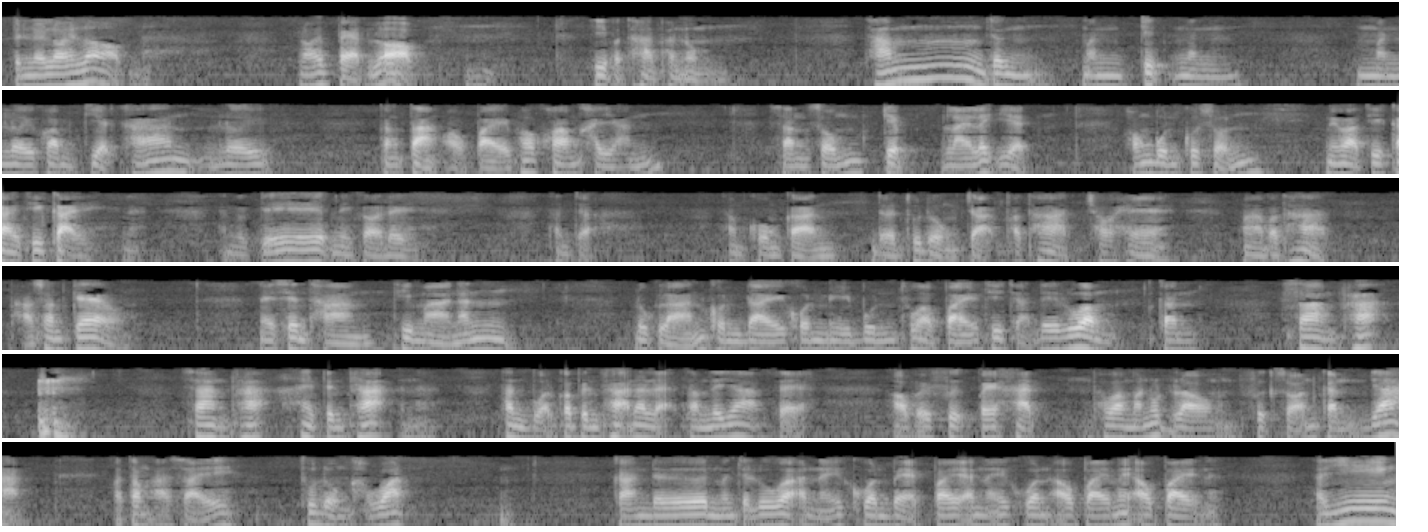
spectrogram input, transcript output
เป็นร้อยร้อยรอบร้อยแปดรอบ ที่ประธานพนมทำจนมันจิตมัน มันเลยความเกียดค้านเลยต่างๆออกไป เพราะความขยัน สั่งสมเก็บรายละเอียดของบุญกุศล ไม่ว่าที่ใกล้ที่ไกลนะท่านก็เก็บนี่ก็ได้ ท่านจะทำโครงการเดินทุดงจากพระธาตุช่อแฮ มาพระธาตุผาซ่อนแก้ว ในเส้นทางที่มานั้น ลูกหลานคนใดคนมีบุญทั่วไปที่จะได้ร่วมกันสร้างพระ สร้างพระให้เป็นพระนะท่านบวชก็เป็นพระนั่นแหละทำได้ยากแต่เอาไปฝึกไปหัด เพราะว่ามนุษย์เรามันฝึกสอนกันยาก ก็ต้องอาศัยทุดงขวัตการเดินมันจะรู้ว่าอันไหนควรแบกไป อันไหนควรเอาไปไม่เอาไปนะถ้ายิ่ง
